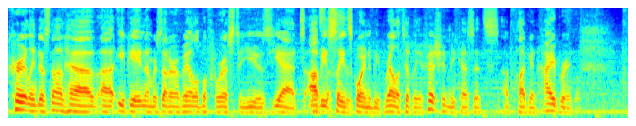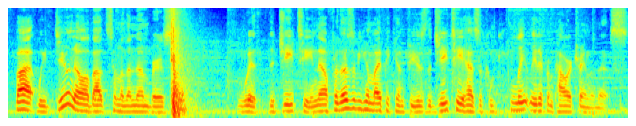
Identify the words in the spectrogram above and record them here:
currently does not have uh, EPA numbers that are available for us to use yet. Obviously, it's going to be relatively efficient because it's a plug-in hybrid. But we do know about some of the numbers with the GT. Now, for those of you who might be confused, the GT has a completely different powertrain than this.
